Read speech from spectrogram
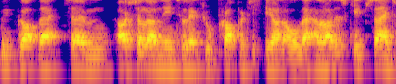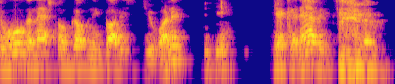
we, have got that. Um, I still own the intellectual property on all that, and I just keep saying to all the national governing bodies, "Do you want it? you can have it."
